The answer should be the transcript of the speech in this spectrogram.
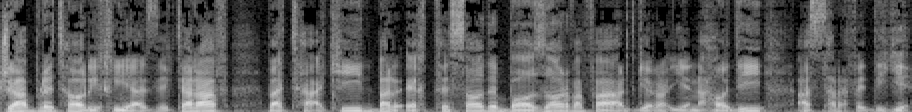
جبر تاریخی از یک طرف و تأکید بر اقتصاد بازار و فردگرایی نهادی از طرف دیگه.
